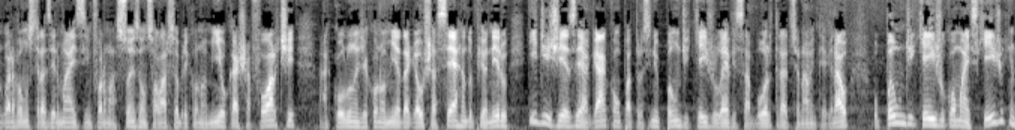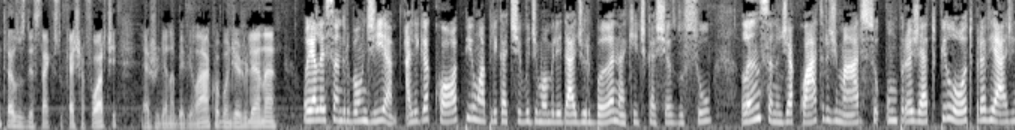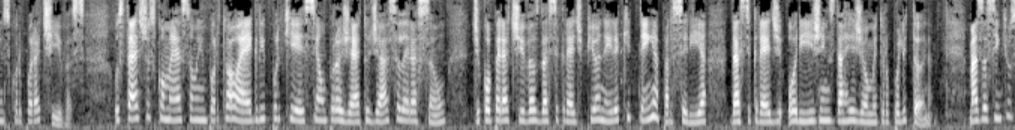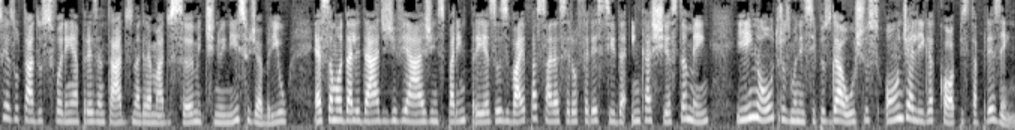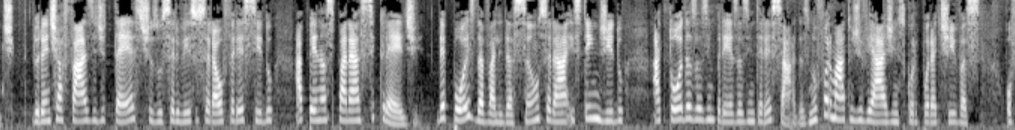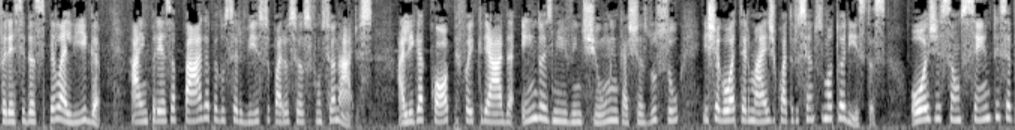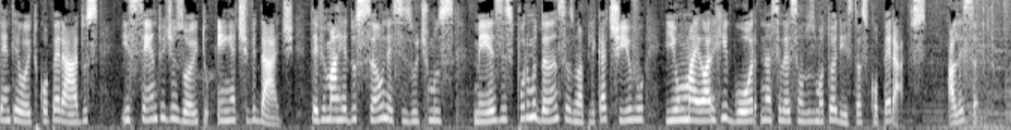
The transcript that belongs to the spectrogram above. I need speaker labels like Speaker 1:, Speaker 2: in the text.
Speaker 1: Agora vamos trazer mais informações, vamos falar sobre economia, o Caixa Forte, a coluna de economia da Gaúcha Serra, do Pioneiro e de GZH com o patrocínio Pão de Queijo Leve Sabor Tradicional Integral. O pão de queijo com mais queijo, quem traz os destaques do Caixa Forte é a Juliana Bevilacqua. Bom dia, Juliana.
Speaker 2: Oi, Alessandro, bom dia. A Liga Cop, um aplicativo de mobilidade urbana aqui de Caxias do Sul, lança no dia 4 de março um projeto piloto para viagens corporativas. Os testes começam em Porto Alegre porque esse é um projeto de aceleração de cooperativas da Sicredi Pioneira que tem a parceria da Sicredi Origens da região metropolitana. Mas assim que os resultados forem apresentados na Gramado Summit no início de abril, essa modalidade de viagens para empresas vai vai passar a ser oferecida em Caxias também e em outros municípios gaúchos onde a Liga COP está presente. Durante a fase de testes, o serviço será oferecido apenas para a Sicredi. Depois da validação, será estendido a todas as empresas interessadas. No formato de viagens corporativas oferecidas pela Liga, a empresa paga pelo serviço para os seus funcionários. A Liga COP foi criada em 2021 em Caxias do Sul e chegou a ter mais de 400 motoristas. Hoje são 178 cooperados e 118 em atividade. Teve uma redução nesses últimos meses por mudanças no aplicativo e um maior rigor na seleção dos motoristas cooperados. Alessandro.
